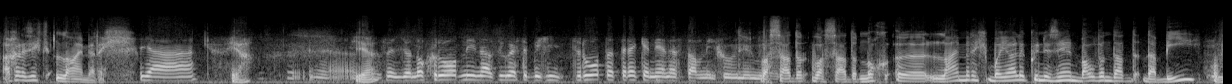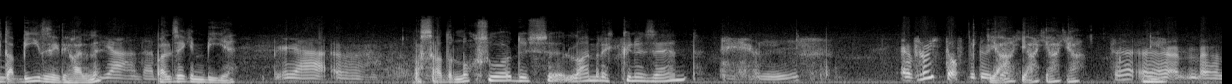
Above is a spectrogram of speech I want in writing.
Ach, je zegt lijmerig. Ja, Ja. Ja. Ja. dan zijn je nog groot niet, als je ze begint rood te trekken, en is het al niet goed meer. Wat zou er, wat zou er nog eh lijmerig bij jou kunnen zijn, behalve dat, dat bier? Of dat bier, zeg je al, hè? Ja, dat, Wel zeggen bier, hè. ja, eh, Wat zou er nog zo dus eh lijmerig kunnen zijn? een vloeistof bedoel je? Ja, ja, ja, ja. Eh, eh, ehm,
